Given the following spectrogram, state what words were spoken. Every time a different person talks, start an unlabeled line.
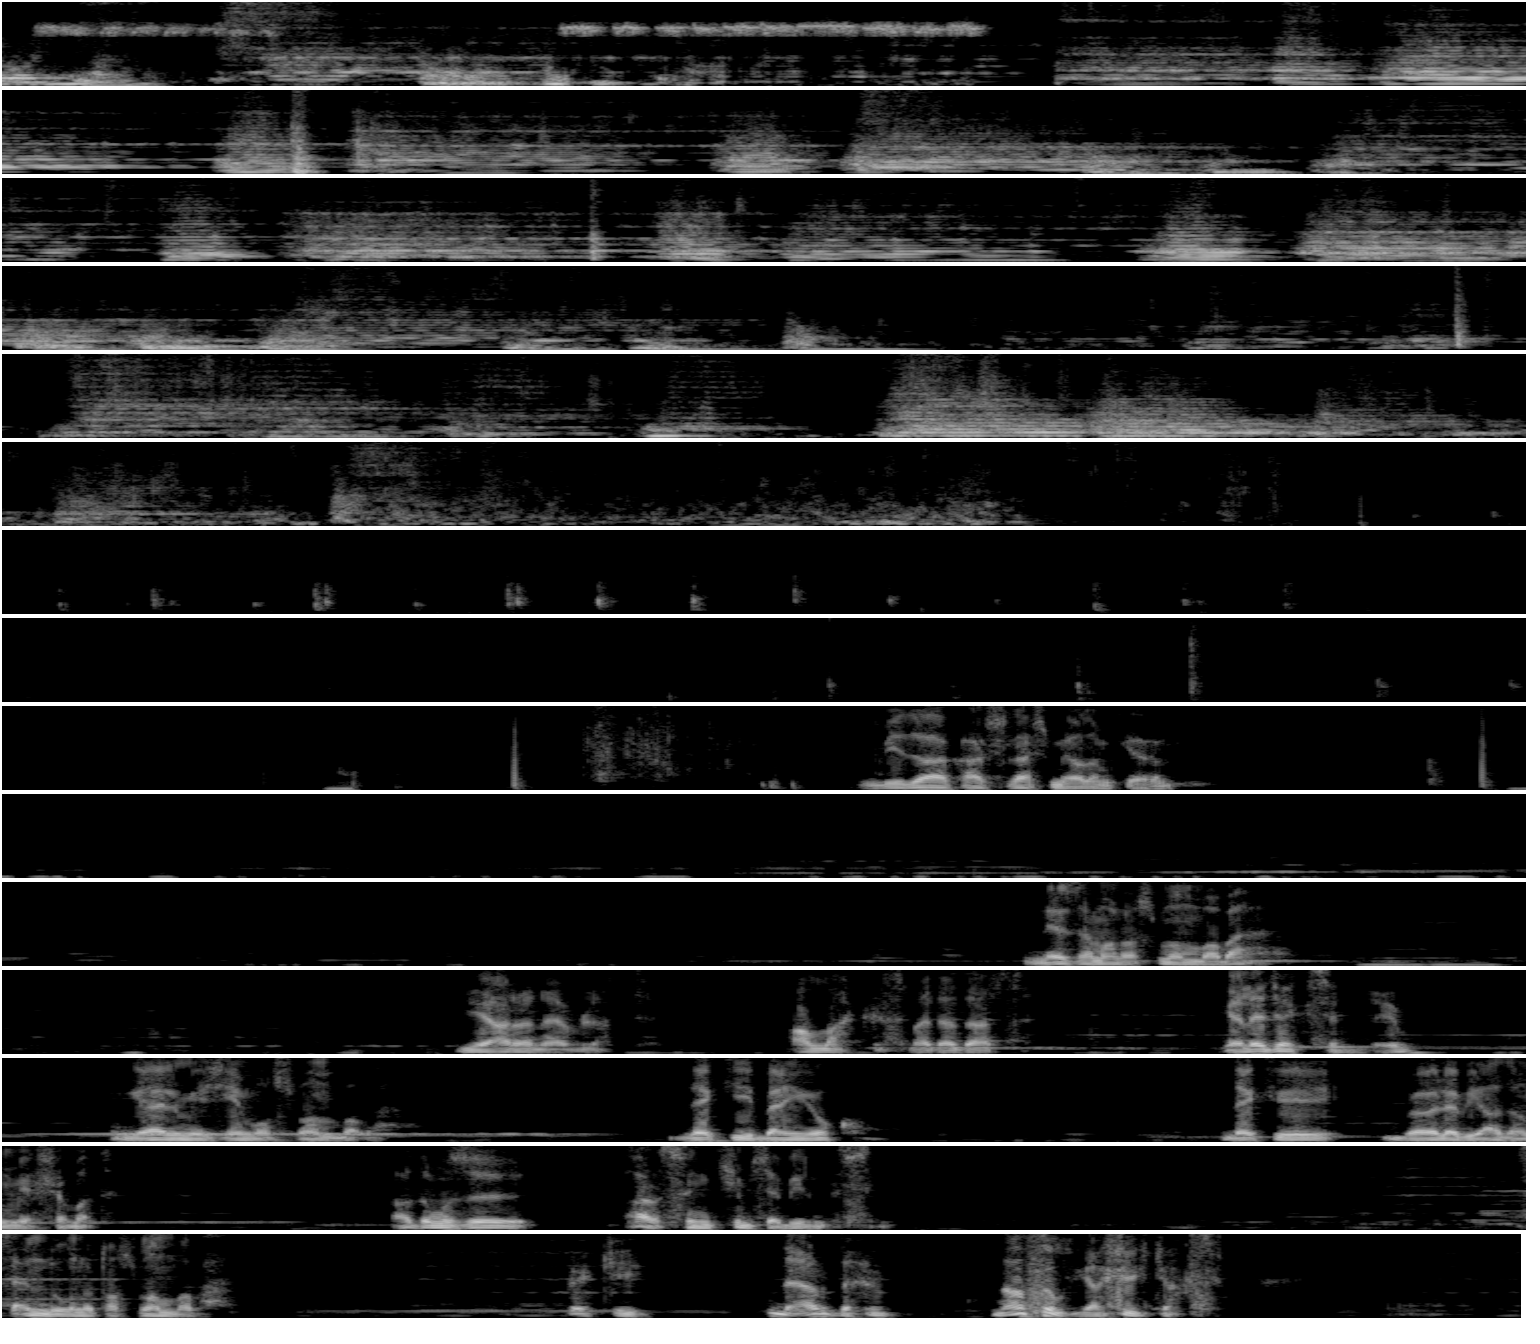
Thank you. Bir daha karşılaşmayalım Kerim. Ne zaman Osman Baba?
Yarın evlat. Allah kısmet ederse. Geleceksin değil mi?
Gelmeyeceğim Osman Baba. De ki ben yokum. De ki böyle bir adam yaşamadı. Adımızı arsın kimse bilmesin. Sen de unut Osman Baba.
Peki nerede? Nasıl yaşayacaksın?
